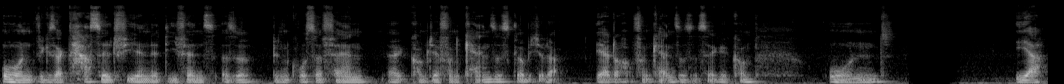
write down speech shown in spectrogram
Und wie gesagt, hasselt viel in der Defense. Also bin ein großer Fan. Er kommt ja von Kansas, glaube ich, oder ja doch, von Kansas ist er gekommen. Und ja,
